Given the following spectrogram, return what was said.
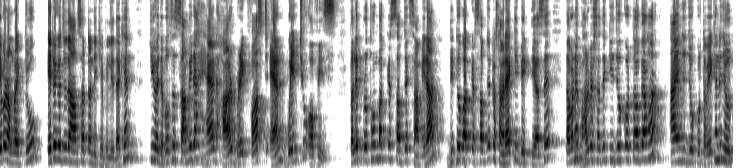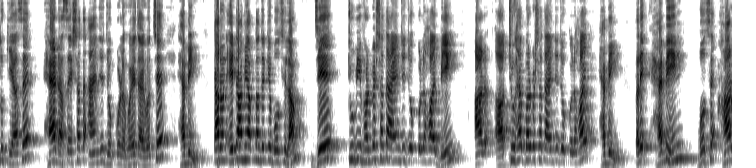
এবার আমরা একটু এটাকে যদি আনসারটা লিখে ফেলি, দেখেন, কি হয়ে যায়? বলছে, Samira had her breakfast and went to office তাহলে প্রথম বাক্যের সাবজেক্ট সামিরা, দ্বিতীয় বাক্যের সাবজেক্ট সামিরা, একই ব্যক্তি আছে। তার মানে ভার্বের সাথে কি যোগ করতে হবে আমার? আইএনজি যোগ করতে হবে। এখানে যেহেতু কি আছে? হ্যাড আছে, এর সাথে আইএনজি যোগ করলে হয়ে যায় হচ্ছে হ্যাভিং কারণ এটা আমি আপনাদেরকে বলছিলাম যে টু বি ভার্বের সাথে আইএনজি যোগ করলে হয় বিং আর টু হ্যাভ ভার্বের সাথে আইএনজি যোগ করলে হয় হ্যাভিং তাহলে হ্যাভিং বলছে her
